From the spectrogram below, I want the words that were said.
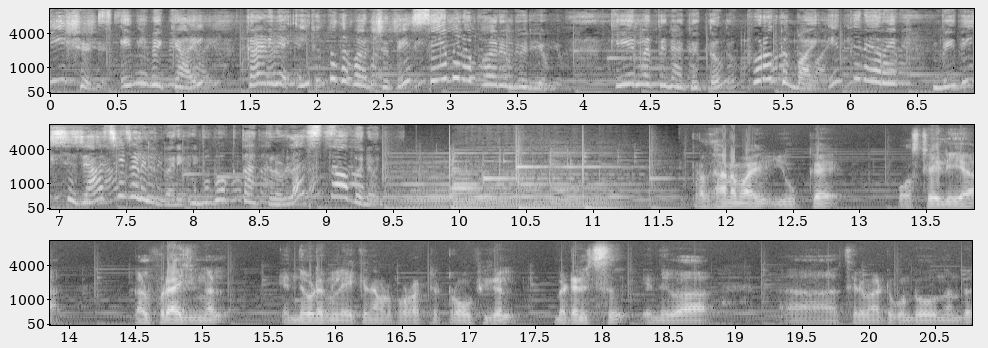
ടീഷർട്സ് എന്നിവയ്ക്കായി കഴിഞ്ഞ ഇരുപത് വർഷത്തെ സേവന പാരമ്പര്യം. കേരളത്തിനകത്തും പുറത്തുമായി എന്തിനേറെ വിദേശ രാജ്യങ്ങളിൽ വരെ ഉപഭോക്താക്കളുള്ള സ്ഥാപനം. പ്രധാനമായും യു കെ ഓസ്ട്രേലിയ ഗൾഫ് രാജ്യങ്ങൾ എന്നിവിടങ്ങളിലേക്ക് നമ്മുടെ പ്രൊഡക്റ്റ് ട്രോഫികൾ മെഡൽസ് എന്നിവ സ്ഥിരമായിട്ട് കൊണ്ടുപോകുന്നുണ്ട്.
